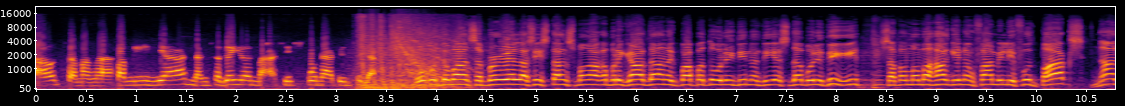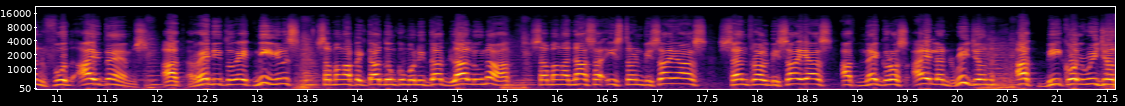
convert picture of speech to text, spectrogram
out sa mga pamilya nang sa gayon ma-assist po natin sila. Bukod naman sa burial assistance mga kabrigada, nagpapatuloy din ng DSWD sa pamamahagi ng family food packs, non-food items at ready-to-eat meals sa mga apektadong komunidad lalo na sa mga nasa Eastern Visayas, Central Visayas at Negros Island Region at Bicol Region.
